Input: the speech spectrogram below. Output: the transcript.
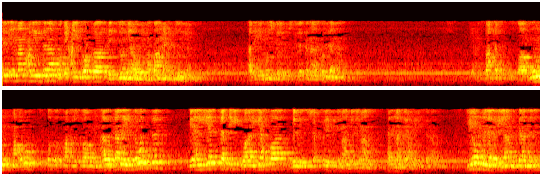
للإمام عليه السلام وبعين أخرى للدنيا ولمطامع الدنيا. هذه مشكلة مشكلتنا كلنا. يعني صاحب الصابون معروف قصة صاحب الصابون. هذا كان يتوسل بأن يلتقي وأن يحظى بالشخصية الإمام بالإمام المهدي عليه يوم من الأيام كان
